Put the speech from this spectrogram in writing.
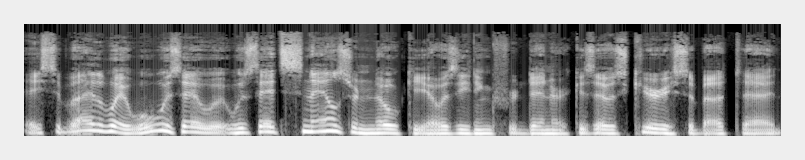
They said, by the way, what was that? Was that snails or gnocchi I was eating for dinner? Because I was curious about that.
